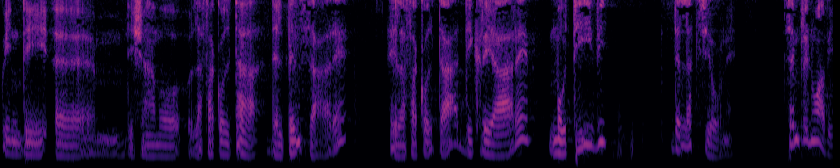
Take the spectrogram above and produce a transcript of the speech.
Quindi eh, diciamo la facoltà del pensare è la facoltà di creare motivi dell'azione, sempre nuovi.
